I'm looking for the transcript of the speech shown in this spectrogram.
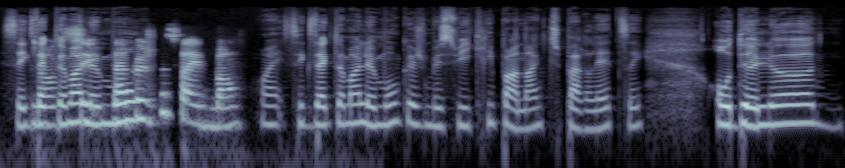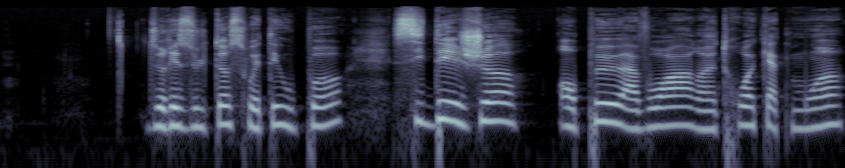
C'est exactement le mot. Ça peut juste être bon. Ouais, c'est exactement le mot que je me suis écrit pendant que tu parlais. Tu sais. Au-delà du résultat souhaité ou pas, si déjà on peut avoir un 3-4 mois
